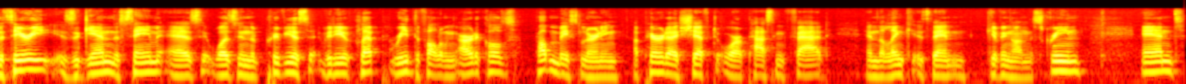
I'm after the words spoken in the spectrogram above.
The theory is again the same as it was in the previous video clip. Read the following articles, problem-based learning, a paradigm shift or a passing fad, and the link is then giving on the screen, and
